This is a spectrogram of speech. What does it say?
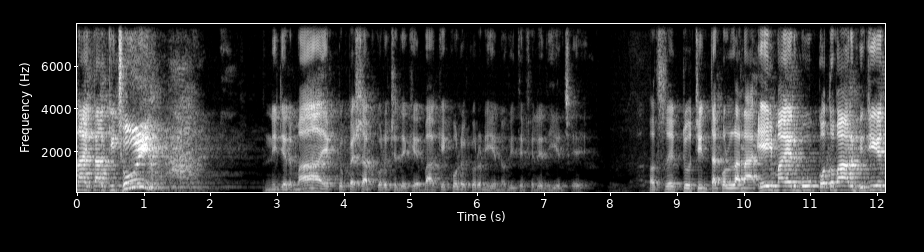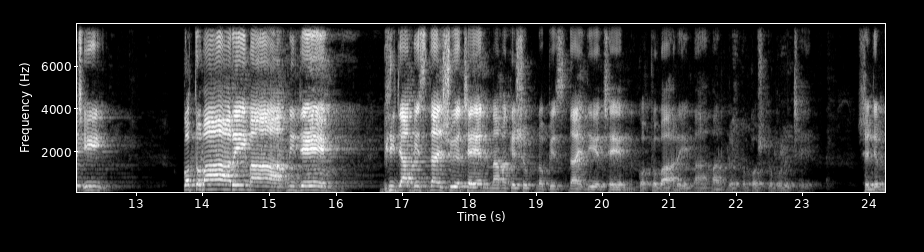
নাই, তার কিছুই নিজের মা একটু পেশাব করেছে দেখে বাকে কোলে করে নিয়ে নদীতে ফেলে দিয়েছে। অথচ একটু চিন্তা করলা না এই মায়ের বুক কতবার ভিজিয়েছি কতবার এই মা নিজে ভিজা বিছনায় শুয়েছেন আমাকে শুকনো বিছনায় দিয়েছেন কতবার এই মা আমার জন্য কষ্ট করেছে। সেজন্য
